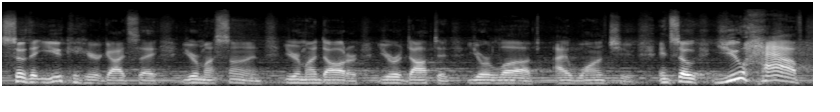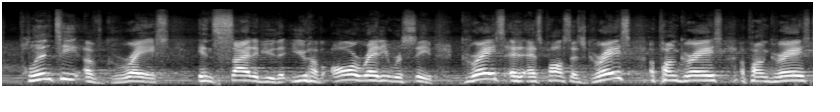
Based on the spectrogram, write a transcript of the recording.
so that you can hear God say, You're my son, you're my daughter, you're adopted, you're loved, I want you. And so you have plenty of grace inside of you that you have already received. Grace, as Paul says, grace upon grace upon grace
